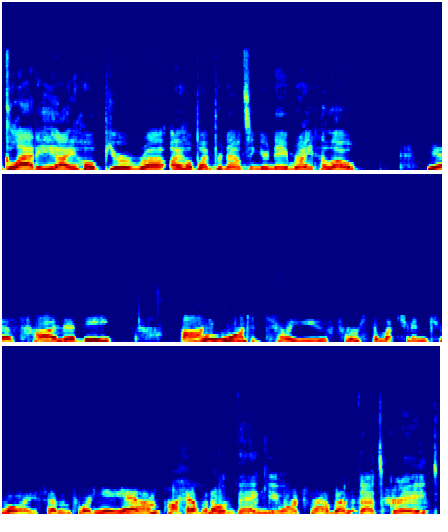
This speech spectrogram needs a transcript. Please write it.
Gladdy. I hope you're. Uh, I hope I'm pronouncing your name right. Hello. Yes, hi Libby. I want to tell you first how much I enjoy 7:40 a.m. I have it Well, on thank you. 24/7. That's great.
